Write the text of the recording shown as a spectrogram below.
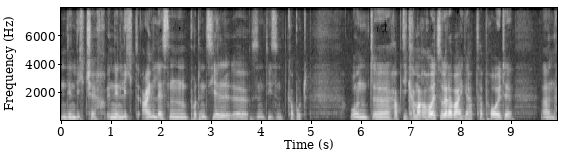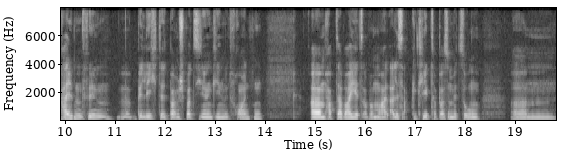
in den Lichtschech, in den Lichteinlässen potenziell äh, sind, die sind kaputt. Und äh, habe die Kamera heute sogar dabei gehabt, habe heute einen halben Film äh, belichtet beim Spazierengehen mit Freunden. Ähm, habe dabei jetzt aber mal alles abgeklebt, habe also mit so ähm,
